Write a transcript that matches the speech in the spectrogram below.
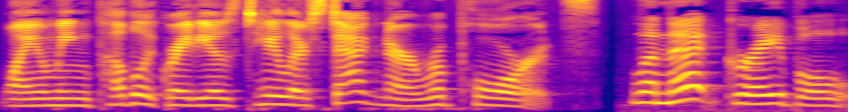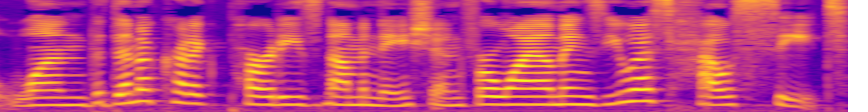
Wyoming Public Radio's Taylor Stagner reports. Lynette Grey Bull won the Democratic Party's nomination for Wyoming's U.S. House seat.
